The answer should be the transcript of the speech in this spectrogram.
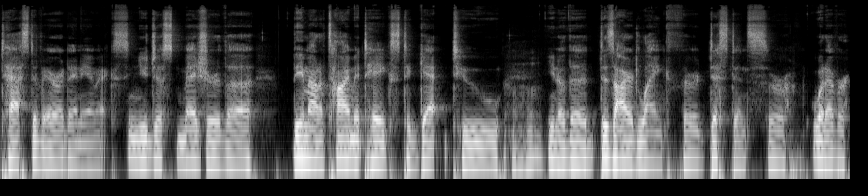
test of aerodynamics. And you just measure the the amount of time it takes to get to mm-hmm. you know the desired length or distance or whatever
